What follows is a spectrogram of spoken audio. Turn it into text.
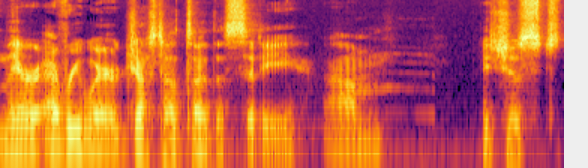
they are everywhere, just outside the city. Um, it's just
